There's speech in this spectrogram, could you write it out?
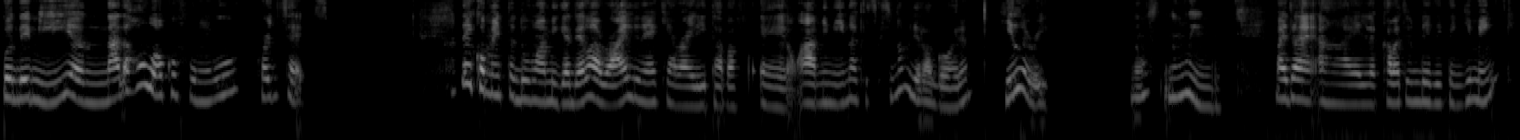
pandemia, nada rolou com o fungo Cordyceps. Daí comenta de uma amiga dela, a Riley, né? Que a Riley tava. É, a menina, que esqueci o nome dela agora. Hillary? Não, não lembro. Mas a, ela acaba tendo um desentendimento.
